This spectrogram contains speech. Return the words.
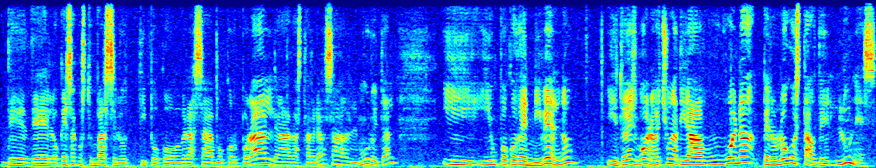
de, de lo que es acostumbrarse lo tipo grasa corporal, a gastar grasa, el muro y tal, y, un poco de nivel, ¿no? Y entonces, bueno, he hecho una tirada buena, pero luego he estado de lunes,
